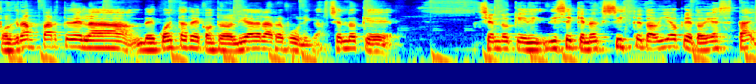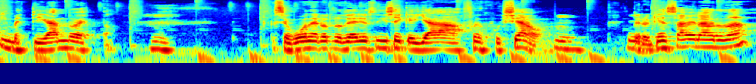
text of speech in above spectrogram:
por gran parte de la de cuentas de Contraloría de la República, siendo que siendo que di- dice que no existe todavía o que todavía se está investigando esto. Mm. Según el otro diario dice que ya fue enjuiciado. Mm. Pero quién sabe la verdad,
